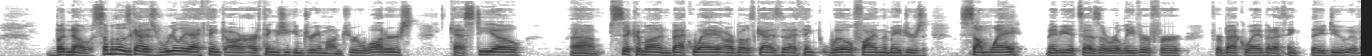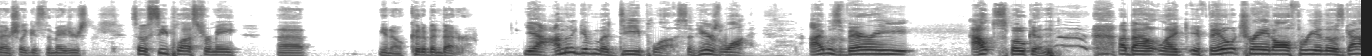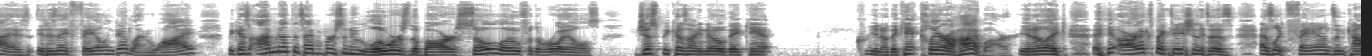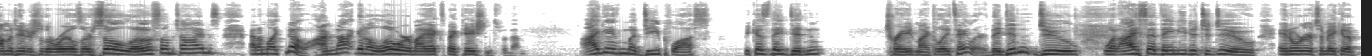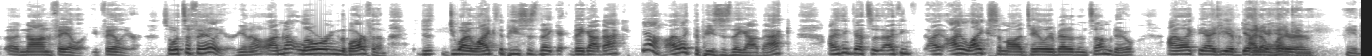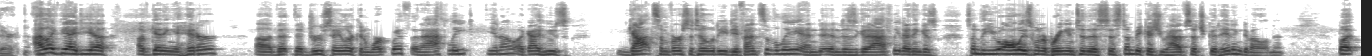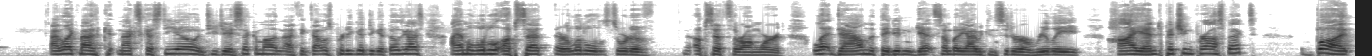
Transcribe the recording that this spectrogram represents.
but no, some of those guys really I think are, are things you can dream on. Drew Waters, Castillo, um, Sikkema, and Beck Way are both guys that I think will find the majors some way. Maybe it's as a reliever for for Beck Way, but I think they do eventually get to the majors. So C plus for me. Uh, you know, could have been better. Yeah, I'm going to give him a D plus, and here's why. I was very outspoken about like if they don't trade all three of those guys, it is a failing deadline. Why? Because I'm not the type of person who lowers the bar so low for the Royals just because I know they can't you know they can't clear a high bar you know like our expectations as as like fans and commentators for the royals are so low sometimes and i'm like no i'm not going to lower my expectations for them i gave them a d plus because they didn't trade Michael A. Taylor. They didn't do what I said they needed to do in order to make it a, a non failure. So it's a failure. You know, I'm not lowering the bar for them. Do, do, I like the pieces that they got back? Yeah, I like the pieces they got back. I think that's. I think I, I like Samad Taylor better than some do. I like the idea of getting a hitter. Like either. I like the idea of getting a hitter uh, that that Drew Saylor can work with, an athlete. You know, a guy who's got some versatility defensively and, and is a good athlete, I think is something you always want to bring into this system because you have such good hitting development. But I like Max Castillo and TJ Sikkema, and I think that was pretty good to get those guys. I am a little upset, or a little sort of upset's the wrong word, let down that they didn't get somebody I would consider a really high end pitching prospect. But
